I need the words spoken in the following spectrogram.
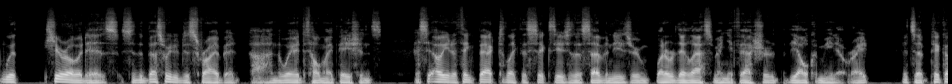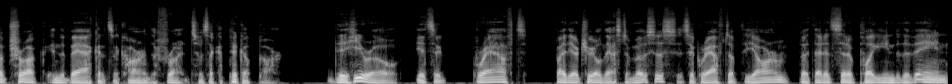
With hero it is. So the best way to describe it, uh, and the way I tell my patients, I say, oh, you know, think back to like the 60s or the 70s or whatever they last manufactured the El Camino, right? It's a pickup truck in the back and it's a car in the front. So it's like a pickup car. The hero, it's a graft by the arterial anastomosis. It's a graft up the arm, but then instead of plugging into the vein,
